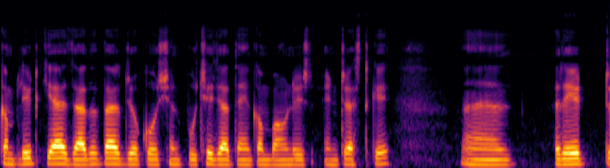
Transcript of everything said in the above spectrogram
कंप्लीट किया है, ज़्यादातर जो क्वेश्चन पूछे जाते हैं कंपाउंड इंटरेस्ट के रेट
